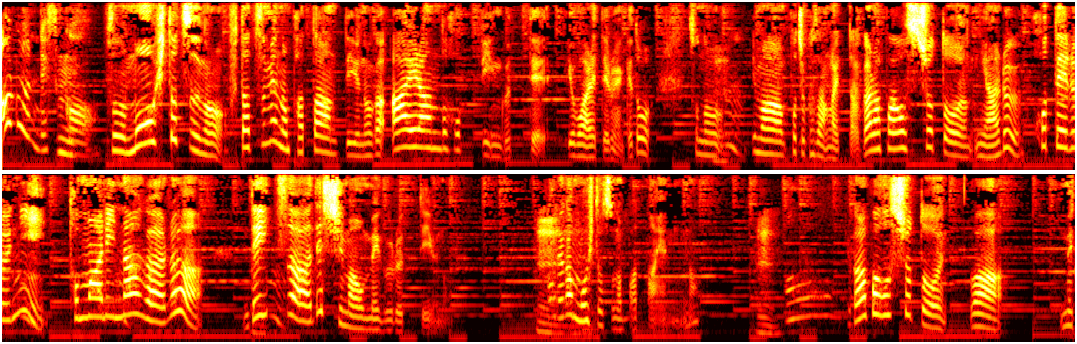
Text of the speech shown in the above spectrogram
あ、あるんですか？そのもう一つの、二つ目のパターンっていうのが、アイランドホッピングって呼ばれてるんやけど、その、うん今、ポチョコさんが言ったガラパゴス諸島にあるホテルに泊まりながら、デイツアーで島を巡るっていうの。うんこれがもう一つのパターンやねんな。うん。ガラパゴス諸島は、めっ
